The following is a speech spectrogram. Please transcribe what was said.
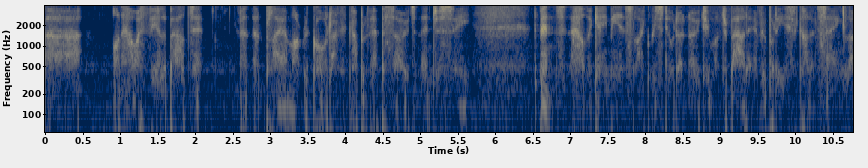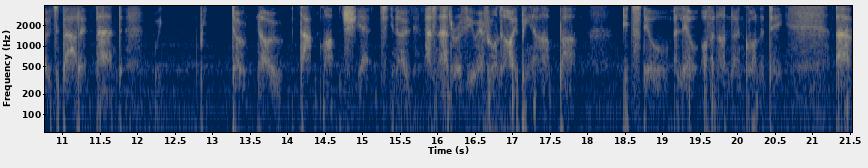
uh, on how I feel about it and, and play. I might record like a couple of episodes and then just see. Depends how the game is. Like we still don't know too much about it. Everybody's kind of saying loads about it, and we we don't know that much yet. You know, hasn't had a review. Everyone's hyping it up, but it's still a little of an unknown quantity. Um,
